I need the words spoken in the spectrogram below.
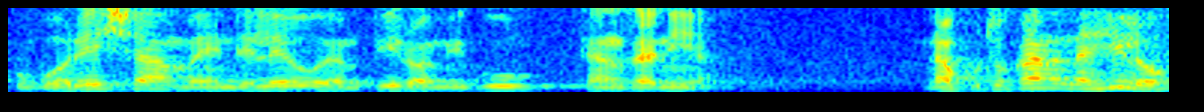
kuboresha maendeleo ya mpira wa miguu Tanzania. Na kutokana na hilo,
